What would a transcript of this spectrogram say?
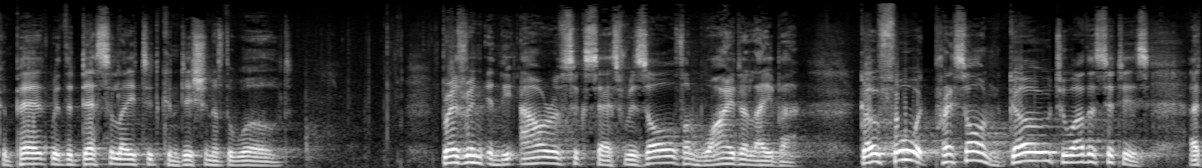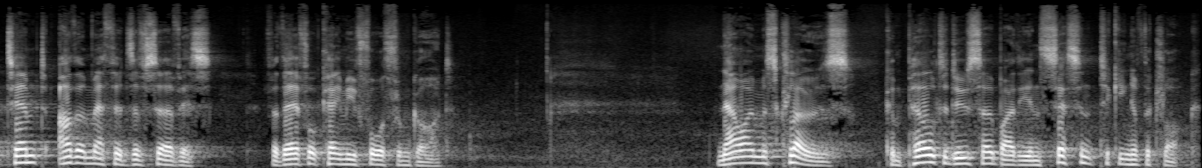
compared with the desolated condition of the world. Brethren, in the hour of success, resolve on wider labour. Go forward, press on, go to other cities, attempt other methods of service, for therefore came you forth from God. Now I must close, compelled to do so by the incessant ticking of the clock.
